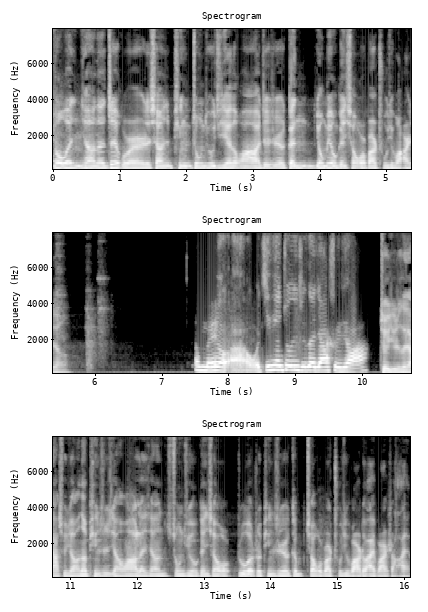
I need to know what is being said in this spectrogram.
那我问你一下，那这会儿像平中秋节的话，这是跟有没有跟小伙伴出去玩去啊？啊，没有啊，我今天就一直在家睡觉啊。就一直在家睡觉。那平时讲话了，像中秋跟小伙，如果说平时跟小伙伴出去玩，都爱玩啥呀？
